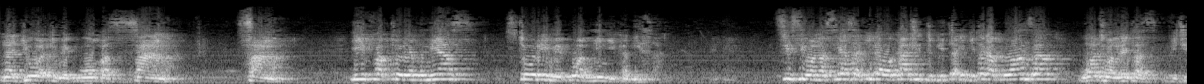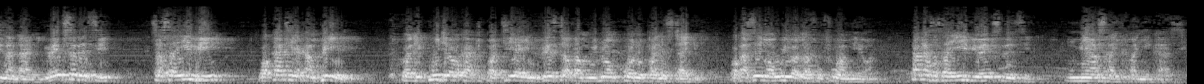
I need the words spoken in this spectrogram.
Najua tumekuomba sana sana. Hii factory ya Mumias story imekuwa mingi kabisa. Sisi wanasiasa kila wakati tukita, ikitaka kuanza watu wanaleta vitina ndani. Your Excellency, sasa hivi wakati ya kampeni walikuja wakatupatia investor wakamwinua mkono pale stadium, wakasema huyu atafufua miwa. Mpaka sasa hivi Your Excellency, Mumias haifanyi kazi.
